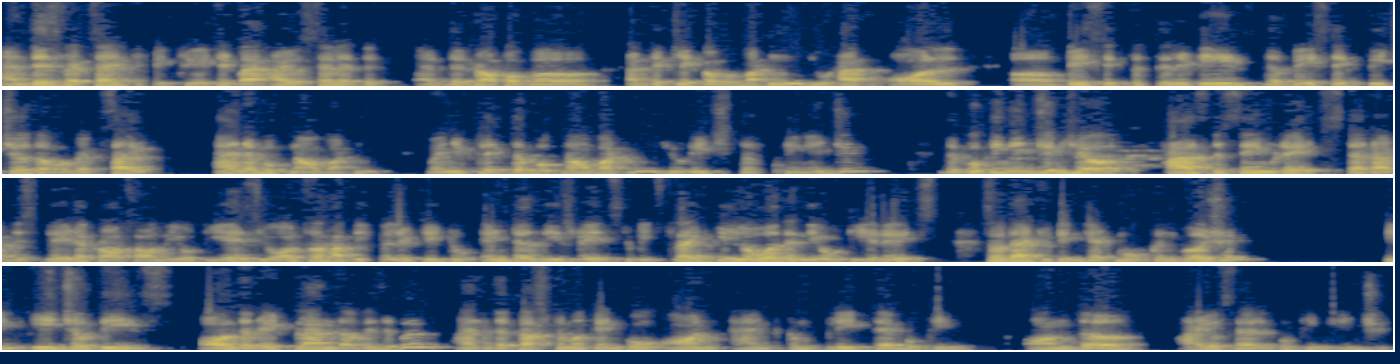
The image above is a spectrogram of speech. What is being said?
And this website can be created by Aiosell at the at the drop of a at the click of a button. You have all uh, basic facilities, the basic features of a website, and a book now button. When you click the book now button, you reach the booking engine. The booking engine here has the same rates that are displayed across all the OTAs. You also have the ability to enter these rates to be slightly lower than the OTA rates so that you can get more conversion. In each of these, all the rate plans are visible and the customer can go on and complete their booking on the Aiosell booking engine.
